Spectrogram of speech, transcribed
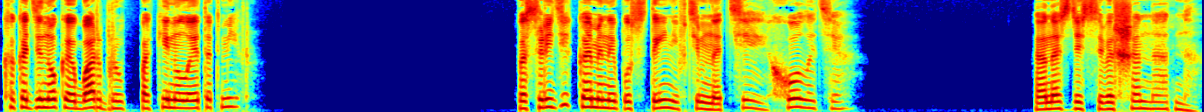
как одинокая Барбру покинула этот мир. Посреди каменной пустыни, в темноте и холоде, она здесь совершенно одна.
